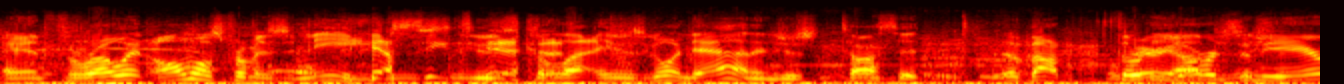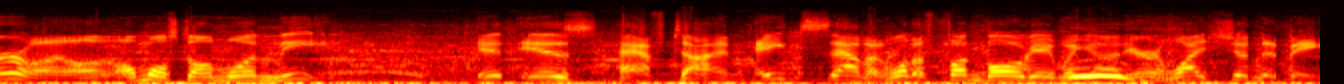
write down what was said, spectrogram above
And throw it almost from his knee. Yes, he, he was, did. was colla- he was going down and just tossed it. About 30 Very yards in the air, almost on one knee. It is halftime. 8-7. What a fun ball game we got here, and why shouldn't it be?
